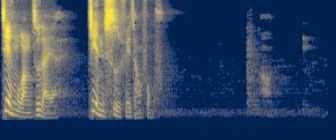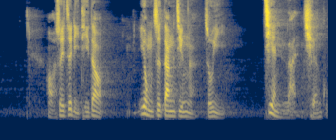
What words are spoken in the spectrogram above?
见往之来啊，见识非常丰富。哦，所以这里提到，用之当今啊，足以见览千古。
